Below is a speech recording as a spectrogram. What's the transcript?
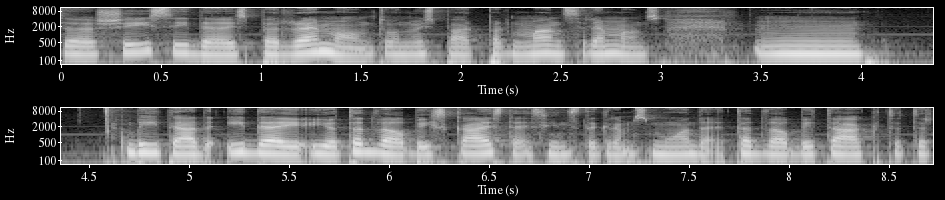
eh, šīs idejas par remontu un vispār par manas remontu. Mm, bija tāda ideja, jo tad vēl bija skaistais Instagram modē. Tad vēl bija tā, ka tu tur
